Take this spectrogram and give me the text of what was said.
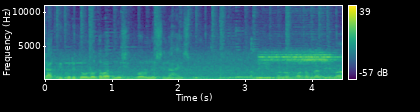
চাকরি করি দৌলতাবাদ নিশীত বরণের সিনহা হাই স্কুলে আপনি ফটোগ্রাফি বা?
